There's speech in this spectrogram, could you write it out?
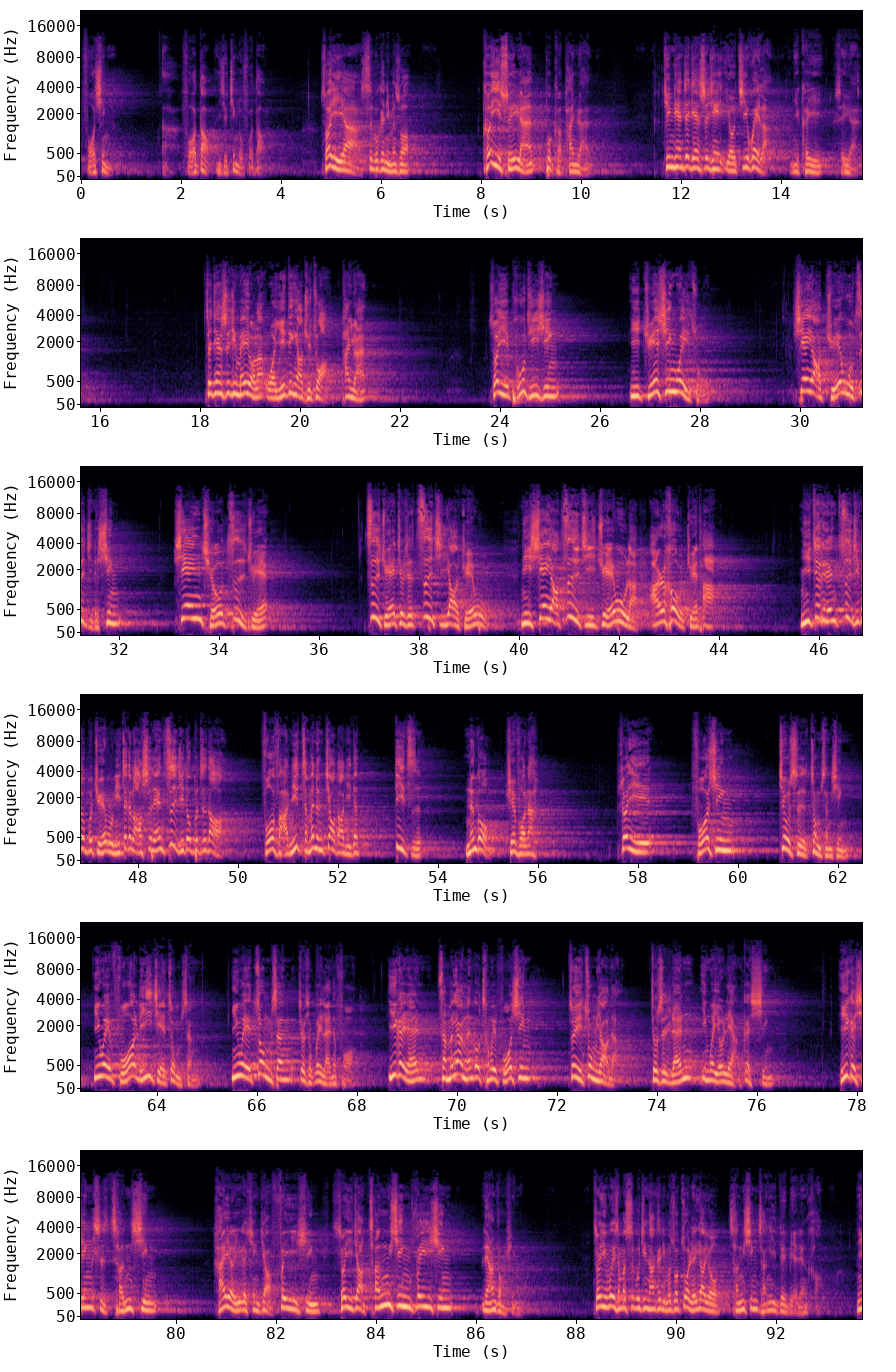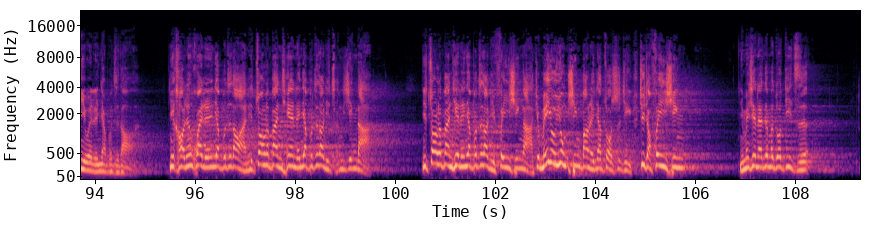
佛性了，啊，佛道你就进入佛道了。所以呀，师父跟你们说，可以随缘，不可攀缘。今天这件事情有机会了，你可以随缘；这件事情没有了，我一定要去做攀缘。所以菩提心以决心为主，先要觉悟自己的心，先求自觉。自觉就是自己要觉悟，你先要自己觉悟了，而后觉他。你这个人自己都不觉悟，你这个老师连自己都不知道佛法，你怎么能教导你的？弟子能够学佛呢，所以佛心就是众生心，因为佛理解众生，因为众生就是未来的佛。一个人怎么样能够成为佛心？最重要的就是人，因为有两个心，一个心是诚心。还有一个心叫非心，所以叫诚心非心两种心。所以为什么师父经常跟你们说，做人要有诚心诚意对别人好？你以为人家不知道啊？你好人坏人，人家不知道啊？你装了半天，人家不知道你诚心的；你装了半天，人家不知道你非心啊？就没有用心帮人家做事情，就叫非心。你们现在这么多弟子。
